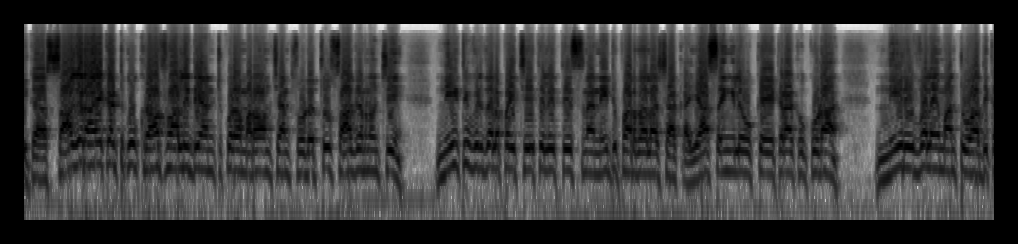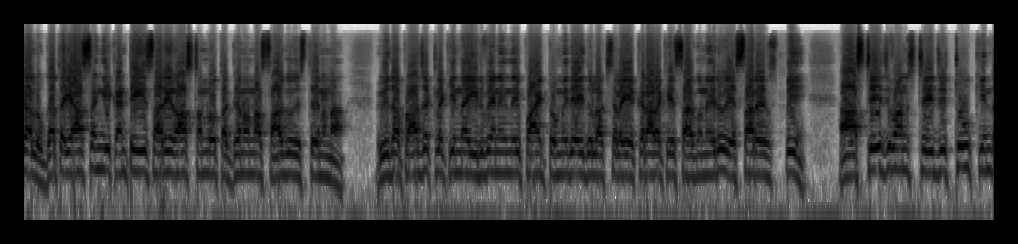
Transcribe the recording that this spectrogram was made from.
ఇక సాగర్ ఆయకట్టుకు క్రాప్ హాలిడే అంటూ కూడా మరో అంశాన్ని చూడొచ్చు సాగర్ నుంచి నీటి విడుదలపై చేతులెత్తేసిన నీటిపారుదల శాఖ యాసంగిలో ఒక్క ఎకరాకు కూడా నీరు ఇవ్వలేమంటూ అధికారులు. గత యాసంగి కంటే ఈసారి రాష్ట్రంలో తగ్గనున్న సాగు విస్తీర్ణ వివిధ ప్రాజెక్టుల కింద ఇరవై ఎనిమిది పాయింట్ తొమ్మిది ఐదు లక్షల ఎకరాలకే సాగునీరు. ఎస్ఆర్ఎస్పి ఆ స్టేజ్ వన్ స్టేజ్ టూ కింద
